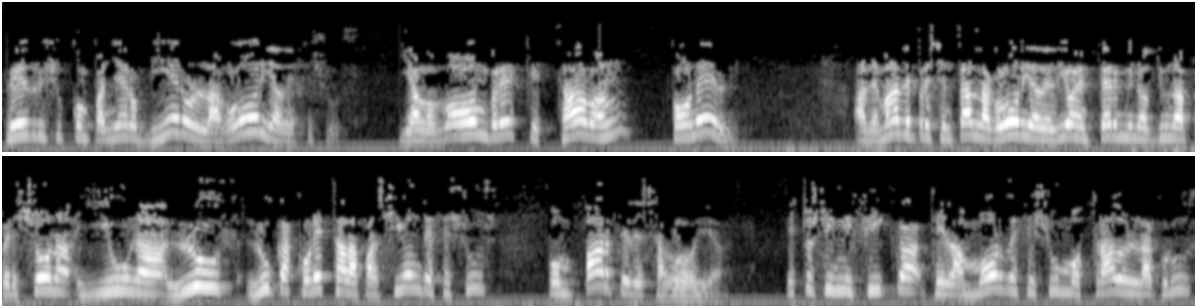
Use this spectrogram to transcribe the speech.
Pedro y sus compañeros vieron la gloria de Jesús y a los dos hombres que estaban con él. Además de presentar la gloria de Dios en términos de una persona y una luz, Lucas conecta la pasión de Jesús con parte de esa gloria. Esto significa que el amor de Jesús mostrado en la cruz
